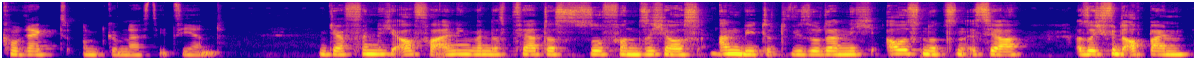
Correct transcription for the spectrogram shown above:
korrekt und gymnastizierend. Ja, finde ich auch, vor allen Dingen, wenn das Pferd das so von sich aus anbietet. Wieso dann nicht ausnutzen, ist ja, also ich finde auch beim,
